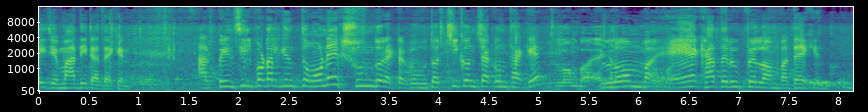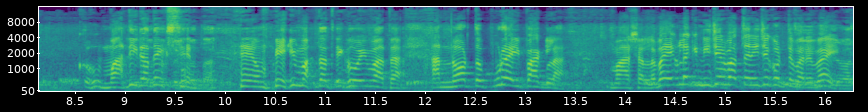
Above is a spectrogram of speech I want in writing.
এই যে মাদিটা দেখেন। আর পেন্সিল পটাল কিন্তু অনেক সুন্দর একটা কবুতর চিকন চাকন থাকে। লম্বা এক লম্বা। এক হাতের উপরে লম্বা দেখেন। মাদিটা দেখছেন? হ্যাঁ এই মাথা থেকে ওই মাথা। আর নর তো পুরাই পাগলা মাশাল্লাহ ভাই এগুলা কি নিজের বাচ্চা নিজে করতে পারে ভাই? ভাই।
